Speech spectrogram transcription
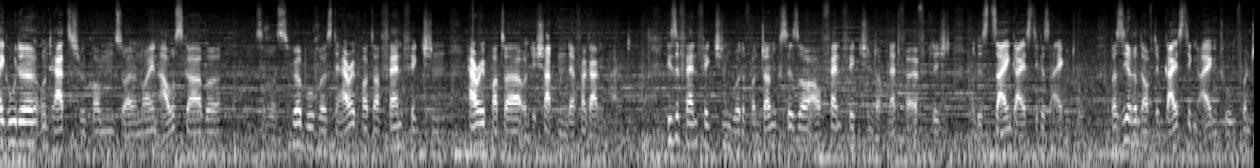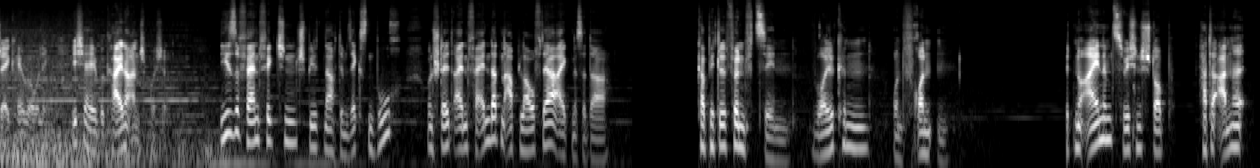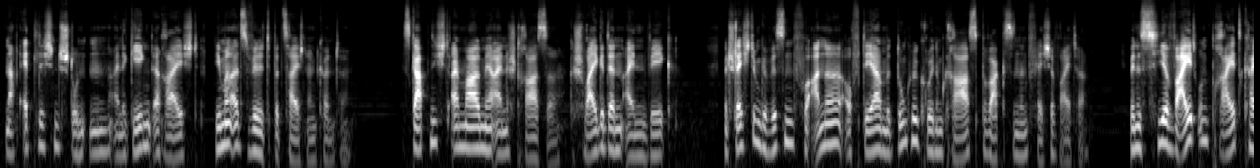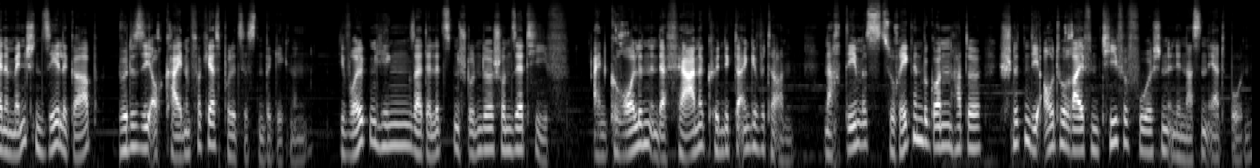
Hi Gude und herzlich willkommen zu einer neuen Ausgabe unseres Hörbuches der Harry Potter Fanfiction Harry Potter und die Schatten der Vergangenheit. Diese Fanfiction wurde von John Xizor auf fanfiction.net veröffentlicht und ist sein geistiges Eigentum, basierend auf dem geistigen Eigentum von J.K. Rowling. Ich erhebe keine Ansprüche. Diese Fanfiction spielt nach dem sechsten Buch und stellt einen veränderten Ablauf der Ereignisse dar. Kapitel 15 Wolken und Fronten Mit nur einem Zwischenstopp hatte Anne nach etlichen Stunden eine Gegend erreicht, die man als wild bezeichnen könnte. Es gab nicht einmal mehr eine Straße, geschweige denn einen Weg. Mit schlechtem Gewissen fuhr Anne auf der mit dunkelgrünem Gras bewachsenen Fläche weiter. Wenn es hier weit und breit keine Menschenseele gab, würde sie auch keinem Verkehrspolizisten begegnen. Die Wolken hingen seit der letzten Stunde schon sehr tief. Ein Grollen in der Ferne kündigte ein Gewitter an. Nachdem es zu regnen begonnen hatte, schnitten die Autoreifen tiefe Furchen in den nassen Erdboden.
